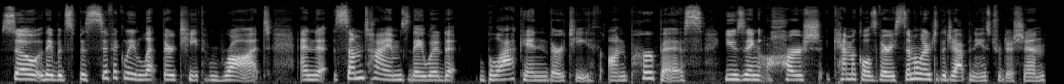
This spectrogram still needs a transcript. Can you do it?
so they would specifically let their teeth rot, and sometimes they would blacken their teeth on purpose using harsh chemicals very similar to the Japanese tradition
